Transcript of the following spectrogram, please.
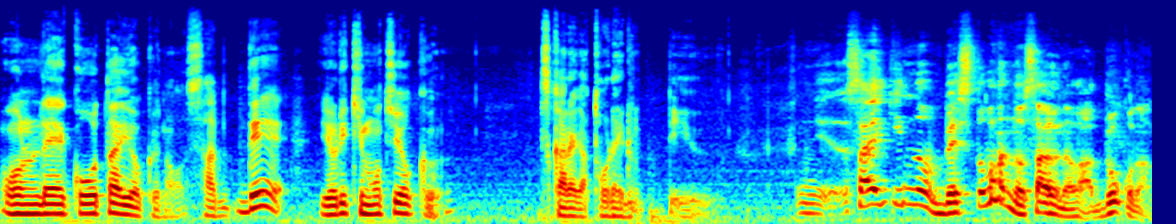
温冷交代浴の差でより気持ちよく疲れが取れるっていう最近のベストワンのサウナはどこなの？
